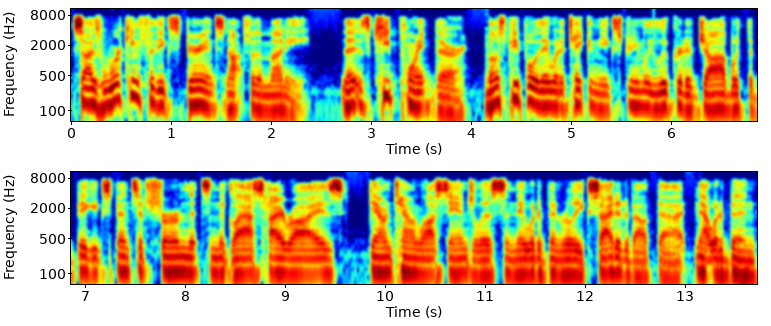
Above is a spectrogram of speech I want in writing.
So I was working for the experience, not for the money. That is key point there. Most people they would have taken the extremely lucrative job with the big expensive firm that's in the glass high rise downtown Los Angeles, and they would have been really excited about that. And that would have been,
